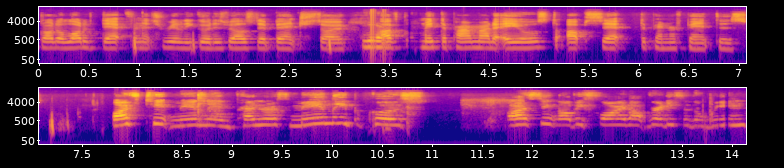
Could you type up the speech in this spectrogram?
got a lot of depth and it's really good as well as their bench. So Yeah. I've gone with the Parramatta Eels to upset the Penrith Panthers. I've tipped Manly and Penrith mainly because I think they'll be fired up, ready for the win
